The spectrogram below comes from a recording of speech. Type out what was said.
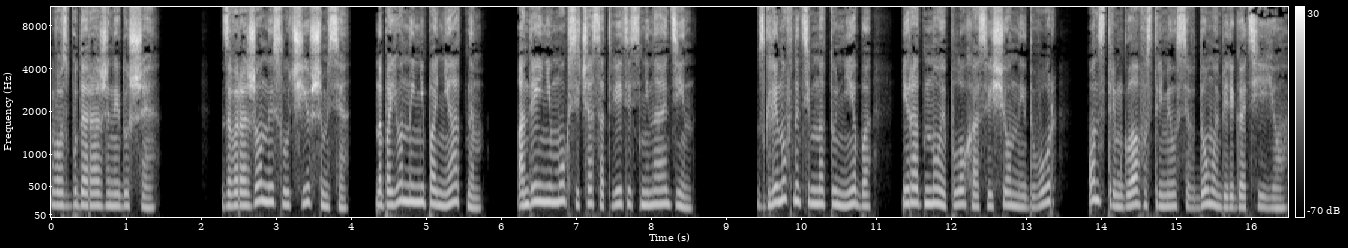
во взбудораженной душе. Завороженный случившимся, напоенный непонятным, Андрей не мог сейчас ответить ни на один. Взглянув на темноту неба и родной, плохо освещенный двор, он стремглав устремился в дом оберегать ее.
